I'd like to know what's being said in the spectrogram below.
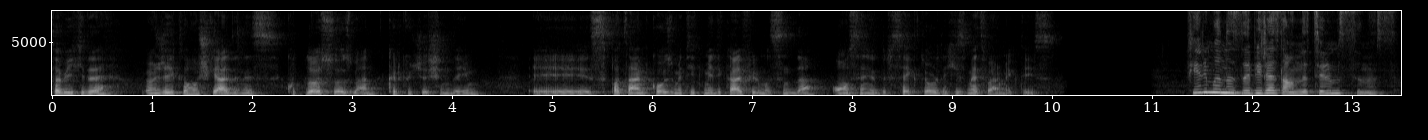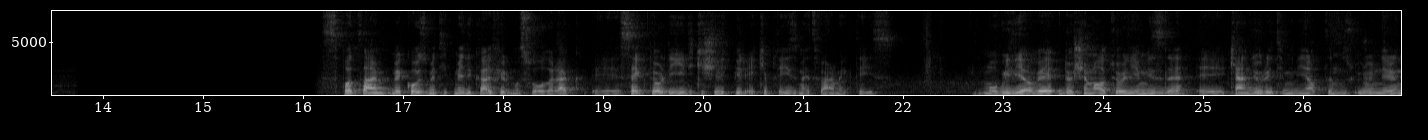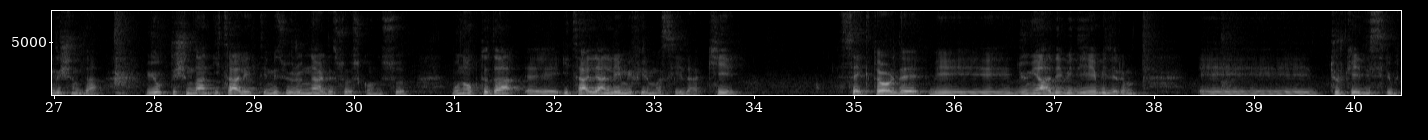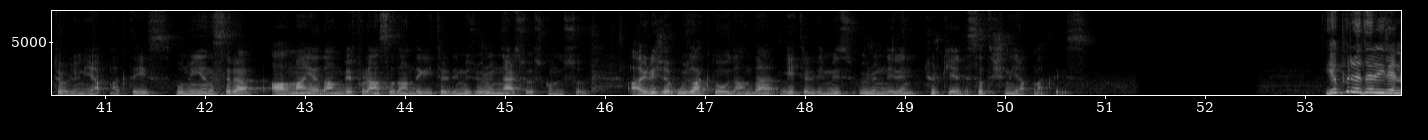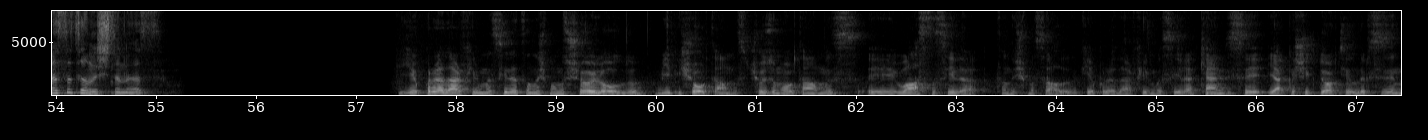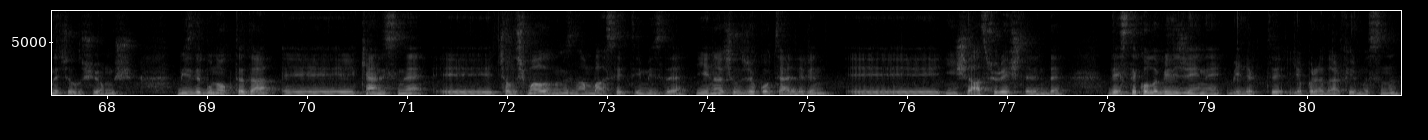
Tabii ki de. Öncelikle hoş geldiniz. Kutlu Özsöz ben. 43 yaşındayım. E, Spatime Kozmetik Medikal firmasında 10 senedir sektörde hizmet vermekteyiz. Firmanızı biraz anlatır mısınız? Spatime ve Kozmetik Medikal firması olarak e, sektörde 7 kişilik bir ekiple hizmet vermekteyiz. Mobilya ve döşeme atölyemizle e, kendi üretimini yaptığımız ürünlerin dışında yurt dışından ithal ettiğimiz ürünler de söz konusu. Bu noktada e, İtalyan Lemi firmasıyla ki sektörde bir dünya devi diyebilirim. e, Türkiye distribütörlüğünü yapmaktayız. Bunun yanı sıra Almanya'dan ve Fransa'dan da getirdiğimiz ürünler söz konusu. Ayrıca Uzak Doğu'dan da getirdiğimiz ürünlerin Türkiye'de satışını yapmaktayız. Yapı Radar ile nasıl tanıştınız? Yapı Radar firmasıyla tanışmamız şöyle oldu. Bir iş ortağımız, çözüm ortağımız e, vasıtasıyla tanışma sağladık Yapı Radar firmasıyla. Kendisi yaklaşık 4 yıldır sizinle çalışıyormuş. Biz de bu noktada e, kendisine e, çalışma alanımızdan bahsettiğimizde yeni açılacak otellerin e, inşaat süreçlerinde destek olabileceğini belirtti Yapı Radar firmasının.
